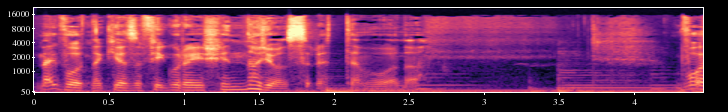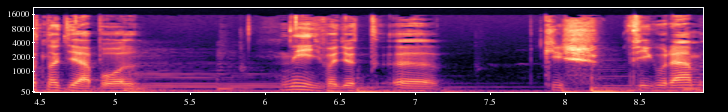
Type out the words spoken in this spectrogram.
Megvolt neki az a figura, és én nagyon szerettem volna. Volt nagyjából négy vagy öt ö, kis figurám,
